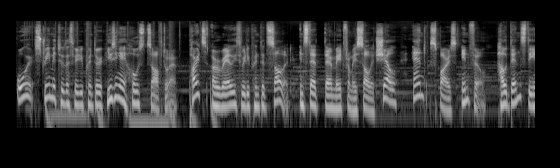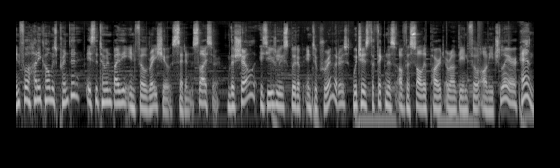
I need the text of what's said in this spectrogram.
or stream it to the 3D printer using a host software. Parts are rarely 3D printed solid. Instead, they're made from a solid shell and sparse infill. How dense the infill honeycomb is printed is determined by the infill ratio set in the slicer. The shell is usually split up into perimeters, which is the thickness of the solid part around the infill on each layer, and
